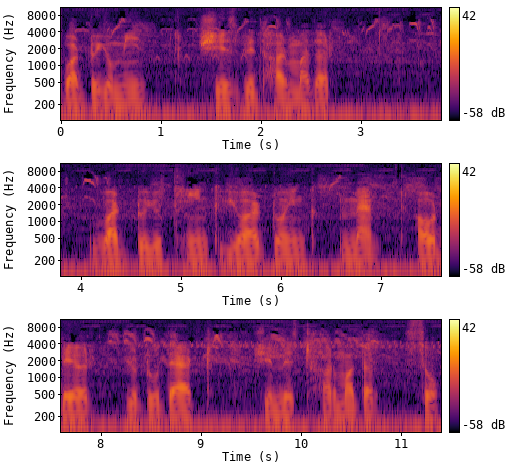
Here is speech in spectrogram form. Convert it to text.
What do you mean? She is with her mother. What do you think you are doing, ma'am? How dare you do that? She missed her mother so.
